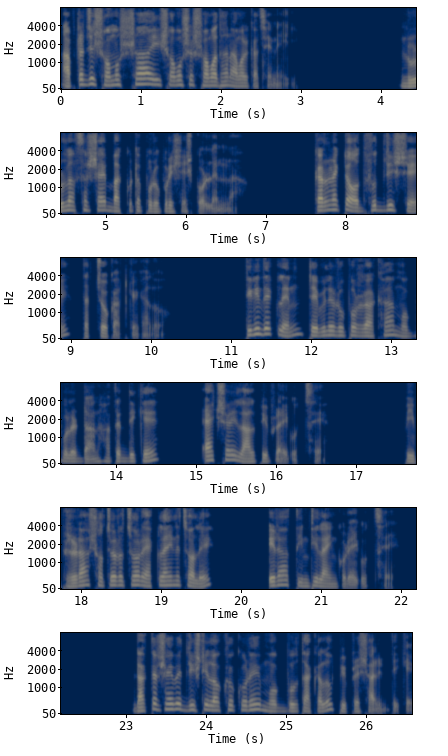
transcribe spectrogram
আপনার যে সমস্যা, এই সমস্যার সমাধান আমার কাছে নেই। নুরুল আফসার সাহেব বাক্যটা পুরোপুরি শেষ করলেন না। কারণ একটা অদ্ভুত দৃশ্যে তার চোখ আটকে গেল। তিনি দেখলেন টেবিলের উপর রাখা মকবুলের ডান হাতের দিকে এক সারি লাল পিঁপড়া এগোচ্ছে। পিঁপড়েরা সচরাচর এক লাইনে চলে, এরা তিনটি লাইন করে এগোচ্ছে। ডাক্তার সাহেবের দৃষ্টি লক্ষ্য করে মকবুল তাকালো পিঁপড়ে শাড়ির দিকে।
